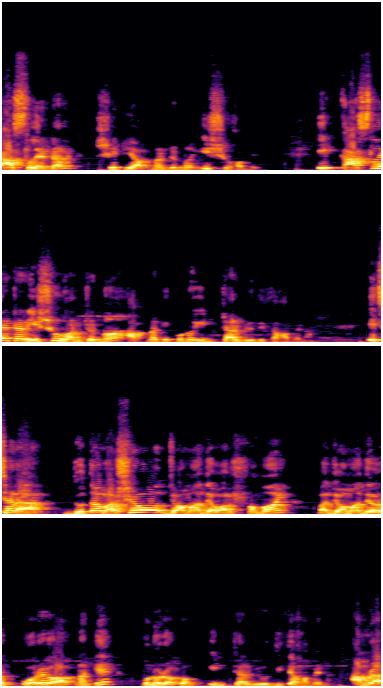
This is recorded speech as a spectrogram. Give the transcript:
কাস লেটার সেটি আপনার জন্য ইস্যু হবে। এই কাস লেটার ইস্যু হওয়ার জন্য আপনাকে কোনো ইন্টারভিউ দিতে হবে না। এছাড়া দূতাবাসেও জমা দেওয়ার সময় বা জমা দেওয়ার পরেও আপনাকে কোনো রকম ইন্টারভিউ দিতে হবে না। আমরা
